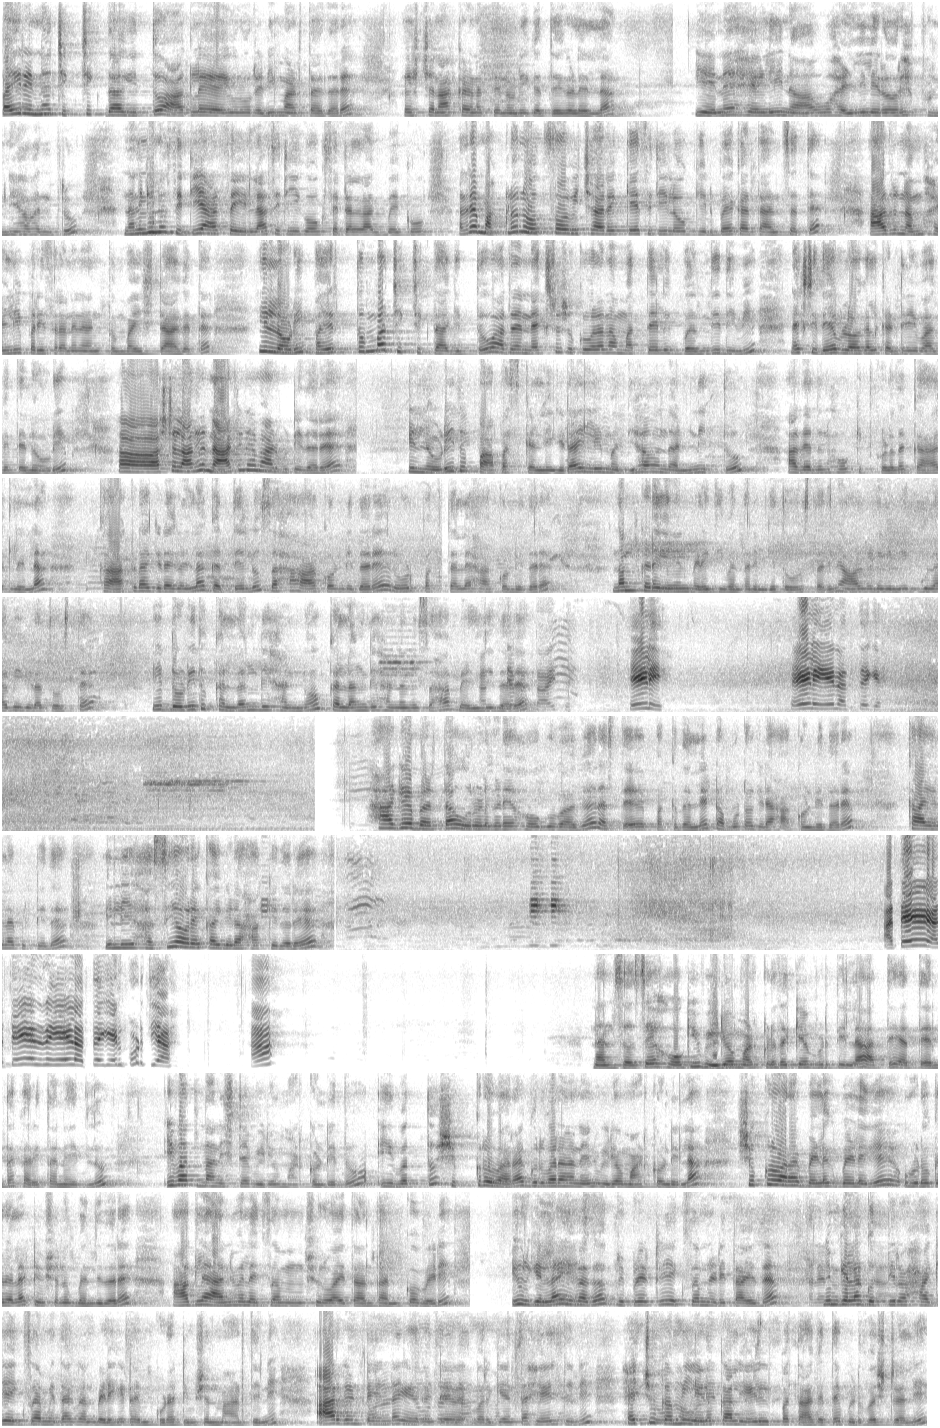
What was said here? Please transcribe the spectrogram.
ಪೈರಿನ ಚಿಕ್ಕ ಚಿಕ್ಕದಾಗಿತ್ತು ಆಗಲೇ ಇವರು ರೆಡಿ ಮಾಡ್ತಾ ಇದ್ದಾರೆ ಎಷ್ಟು ಚೆನ್ನಾಗಿ ಕಾಣುತ್ತೆ ನೋಡಿ ಗದ್ದೆಗಳೆಲ್ಲ. ಏನೇ ಹೇಳಿ ನಾವು ಹಳ್ಳಿಲಿರೋರೇ ಪುಣ್ಯವಂತರು. ನನಗೇನು ಸಿಟಿ ಆಸೆ ಇಲ್ಲ, ಸಿಟಿಗೆ ಹೋಗಿ ಸೆಟಲ್ ಆಗಬೇಕು. ಅಂದರೆ ಮಕ್ಕಳನ್ನ ಓದಿಸೋ ವಿಚಾರಕ್ಕೆ ಸಿಟಿಲಿ ಹೋಗಿ ಇರಬೇಕಂತ ಅನಿಸುತ್ತೆ. ಆದರೂ ನಮ್ಮ ಹಳ್ಳಿ ಪರಿಸರನೇ ನನಗೆ ತುಂಬ ಇಷ್ಟ ಆಗುತ್ತೆ. ಇಲ್ಲಿ ನೋಡಿ, ಪೈರ್ ತುಂಬ ಚಿಕ್ಕ ಚಿಕ್ಕದಾಗಿತ್ತು ಆದರೆ ನೆಕ್ಸ್ಟ್ ಶುಕ್ರವಾರ ನಾವು ಮತ್ತೆ ಇಲ್ಲಿಗೆ ಬಂದಿದ್ದೀವಿ ನೆಕ್ಸ್ಟ್ ಇದೇ ವ್ಲಾಗಲ್ಲಿ ಕಂಟಿನ್ಯೂ ಆಗುತ್ತೆ ನೋಡಿ. ಅಷ್ಟರಲ್ಲಾಗಲೇ ನಾಟಿನೇ ಮಾಡಿಬಿಟ್ಟಿದ್ದಾರೆ. ಇಲ್ಲಿ ನೋಡಿ ಇದು ಪಾಪಸ್ ಕಳ್ಳಿ ಗಿಡ. ಇಲ್ಲಿ ಮಧ್ಯ ಒಂದು ಹಣ್ಣಿತ್ತು. ಆದರೆ ಅದನ್ನು ಹೋಗಿ ಕಿತ್ಕೊಳ್ಳೋದಕ್ಕಾಗಲಿಲ್ಲ ಕಾಕಡ ಗಿಡಗಳನ್ನ ಗದ್ದೆಯಲ್ಲೂ ಸಹ ಹಾಕ್ಕೊಂಡಿದ್ದಾರೆ ರೋಡ್ ಪಕ್ಕದಲ್ಲೇ ಹಾಕ್ಕೊಂಡಿದ್ದಾರೆ ನಮ್ಮ ಕಡೆ ಏನೇನು ಬೆಳಿತೀವಿ ಅಂತ ನಿಮಗೆ ತೋರಿಸ್ತಾ ಇದ್ದೀನಿ ಆಲ್ರೆಡಿ ನಿಮಗೆ ಗುಲಾಬಿ ಗಿಡ ತೋರಿಸ್ದೆ ಇದು ದೊಡ್ಡದು ಕಲ್ಲಂಗಡಿ ಹಣ್ಣು. ಕಲ್ಲಂಗಡಿ ಹಣ್ಣನ್ನು ಸಹ ಬೆಳೆದಿದ್ದಾರೆ. ಹೇಳಿ. ಹೇಳಿ, ಏನು ಅತ್ತೆಗೆ? ಹಾಗೆ ಬರ್ತಾ ಊರೊಳಗಡೆ ಹೋಗುವಾಗ ರಸ್ತೆ ಪಕ್ಕದಲ್ಲೇ ಟೊಮೊಟೊ ಗಿಡ ಹಾಕೊಂಡಿದ್ದಾರೆ. ಕಾಯೆಲ್ಲ ಬಿಟ್ಟಿದೆ. ಇಲ್ಲಿ ಹಸಿ ಅವರೆಕಾಯಿ ಗಿಡ ಹಾಕಿದ್ದಾರೆ. ಅತ್ತೆ ಅತ್ತೆ ಅಂದ್ರೆ ಹೇಳು ಅತ್ತೆಗೆ ಏನು ಕೊಡ್ತೀಯಾ? ಹಾ? ನನ್ನ ಸೊಸೆ ಹೋಗಿ ವಿಡಿಯೋ ಮಾಡ್ಕೊಳ್ಳೋದಕ್ಕೆ ಬಿಡ್ತಿಲ್ಲ. ಅತ್ತೆ ಅತ್ತೆ ಅಂತ ಕರಿತಾನೆ ಇದ್ಲು. ಇವತ್ತು ನಾನು ಇಷ್ಟೇ ವಿಡಿಯೋ ಮಾಡ್ಕೊಂಡಿದ್ದು. ಇವತ್ತು ಶುಕ್ರವಾರ ಗುರುವಾರ ನಾನೇನು ವಿಡಿಯೋ ಮಾಡ್ಕೊಂಡಿಲ್ಲ. ಶುಕ್ರವಾರ ಬೆಳಗ್ಗೆ ಬೆಳಗ್ಗೆ ಹುಡುಗರೆಲ್ಲ ಟ್ಯೂಷನಿಗೆ ಬಂದಿದ್ದಾರೆ. ಆಗಲೇ ಆ್ಯನ್ಯುವಲ್ ಎಕ್ಸಾಮ್ ಶುರುವಾಯ್ತಾ ಅಂತ ಅಂದ್ಕೋಬೇಡಿ ಇವ್ರಿಗೆಲ್ಲ ಇವಾಗ ಪ್ರಿಪ್ರೇಟ್ರಿ ಎಕ್ಸಾಮ್ ನಡೀತಾ ಇದೆ. ನಿಮಗೆಲ್ಲ ಗೊತ್ತಿರೋ ಹಾಗೆ ಎಕ್ಸಾಮ್ ಇದ್ದಾಗ ನಾನು ಬೆಳಗ್ಗೆ ಟೈಮ್ ಕೂಡ ಟ್ಯೂಷನ್ ಮಾಡ್ತೀನಿ. ಆರು ಗಂಟೆಯಿಂದ ಏಳು ಗಂಟೆವರೆಗೆ ಅಂತ ಹೇಳ್ತೀನಿ. ಹೆಚ್ಚು ಕಮ್ಮಿ ಏಳು ಕಾಲು ಏಳು ಇಪ್ಪತ್ತಾಗುತ್ತೆ ಬಿಡುವಷ್ಟರಲ್ಲಿ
